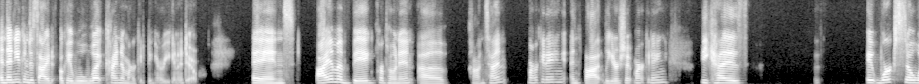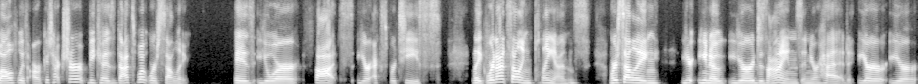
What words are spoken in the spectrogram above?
And then you can decide okay well what kind of marketing are you going to do? And i am a big proponent of content marketing and thought leadership marketing because it works so well with architecture because that's what we're selling is your thoughts, your expertise. Like we're not selling plans. We're selling your you know your designs in your head, your your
